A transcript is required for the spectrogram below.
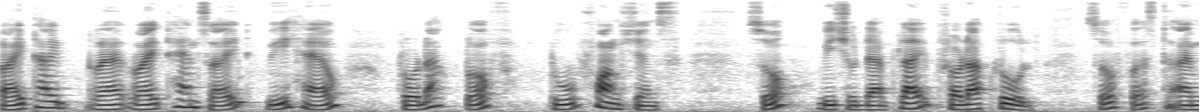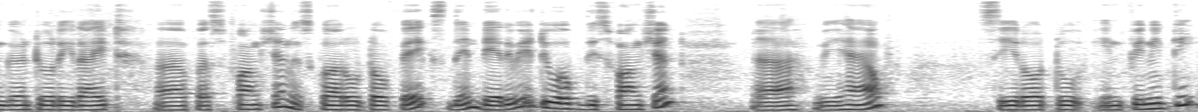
right, hand, right, hand side we have product of two functions. So we should apply product rule. So first I am going to rewrite uh, first function square root of x then derivative of this function. Uh, we have 0 to infinity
